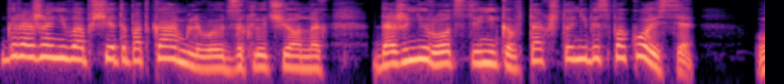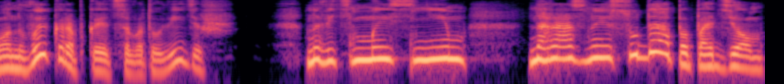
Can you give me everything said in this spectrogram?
«Горожане вообще-то подкармливают заключенных, даже не родственников, так что не беспокойся. Он выкарабкается, вот увидишь. Но ведь мы с ним на разные суда попадем.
